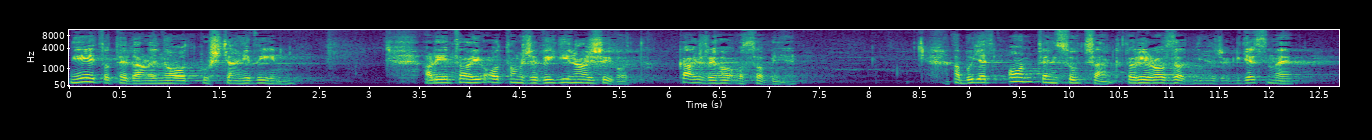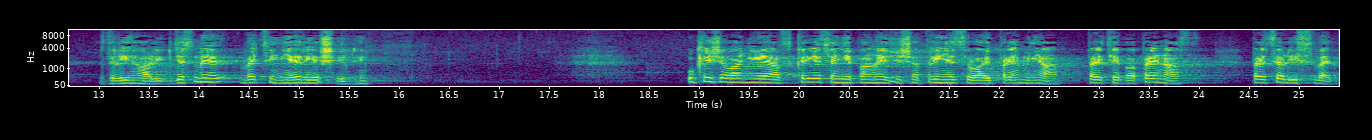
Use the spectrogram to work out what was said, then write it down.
Nie je to teda len o odpušťaní vín, ale je to aj o tom, že vidí náš život každého osobne. A bude on ten sudca, ktorý rozhodne, že kde sme zlyhali, kde sme veci neriešili. Ukrižovanie a vzkriesenie Pána Ježiša prinieslo aj pre mňa, pre teba, pre nás, pre celý svet.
